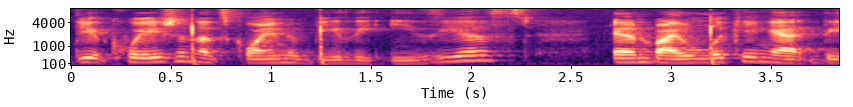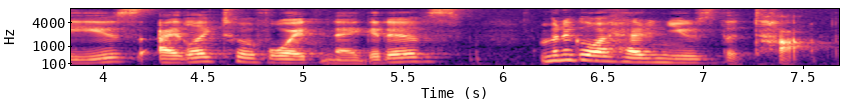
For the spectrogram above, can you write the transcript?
the equation that's going to be the easiest. And by looking at these, I like to avoid negatives. I'm going to go ahead and use the top.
